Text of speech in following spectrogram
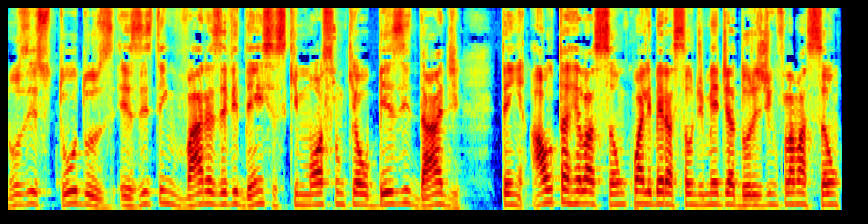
Nos estudos, existem várias evidências que mostram que a obesidade tem alta relação com a liberação de mediadores de inflamação,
